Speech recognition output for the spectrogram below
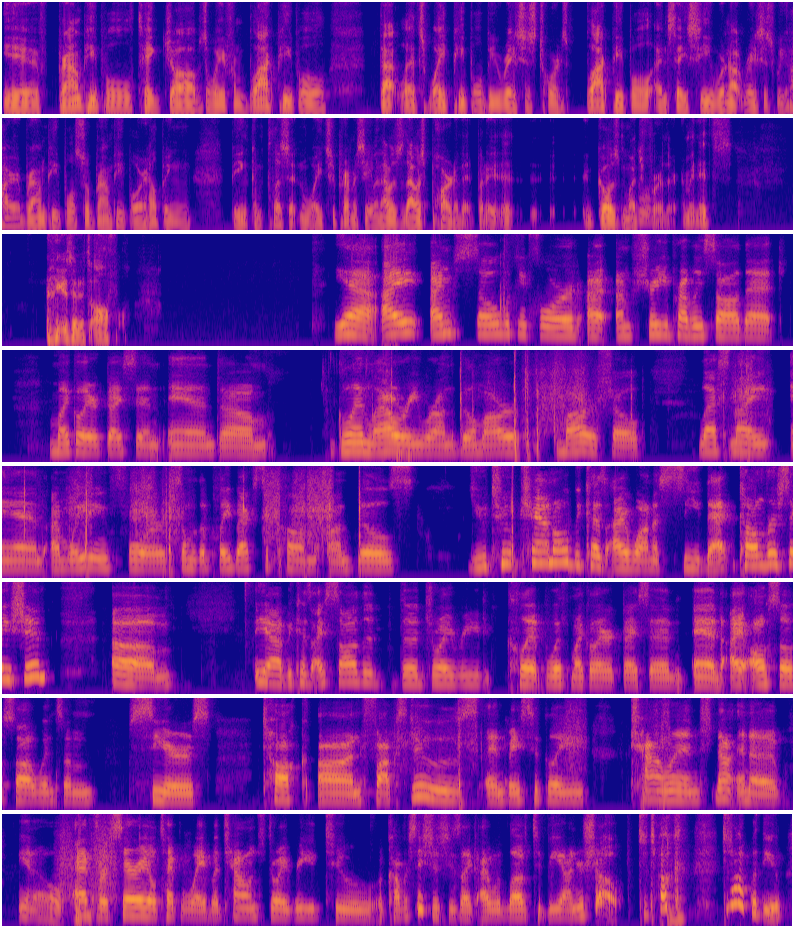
if brown people take jobs away from black people, that lets white people be racist towards black people and say, see, we're not racist. We hire brown people. So brown people are helping being complicit in white supremacy. I mean, that was, that was part of it, but it, it, it goes much further. I mean, it's, like I said, it's awful. Yeah. I, I'm so looking forward. I, I'm sure you probably saw that Michael Eric Dyson and, um, Glenn Loury were on the Bill Maher, Maher show last night, and I'm waiting for some of the playbacks to come on Bill's YouTube channel because I want to see that conversation. Um, yeah, because I saw the the Joy Reid clip with Michael Eric Dyson, and I also saw Winsome Sears talk on Fox News and basically challenge, not in a you know adversarial type of way, but challenge Joy Reid to a conversation. She's like, "I would love to be on your show to talk mm-hmm. to talk with you."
